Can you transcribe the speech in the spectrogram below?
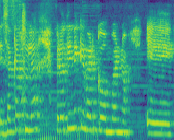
esa cápsula, pero tiene que ver con, bueno, eh,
